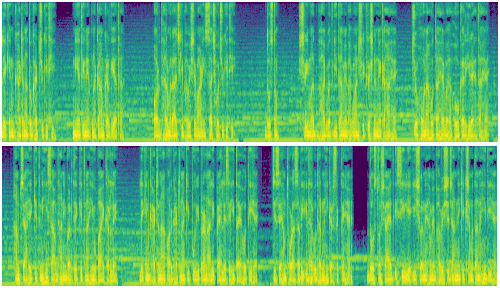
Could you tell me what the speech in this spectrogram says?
लेकिन घटना तो घट चुकी थी। नियति ने अपना काम कर दिया था और धर्मराज की भविष्यवाणी सच हो चुकी थी। दोस्तों, श्रीमद भागवत गीता में भगवान श्री कृष्ण ने कहा है, जो होना होता है वह होकर ही रहता है। हम चाहे कितनी ही सावधानी बरते, कितना ही उपाय कर लें। लेकिन घटना और घटना की पूरी प्रणाली पहले से ही तय होती है, जिसे हम थोड़ा सा भी इधर उधर नहीं कर सकते हैं। दोस्तों, शायद इसीलिए ईश्वर ने हमें भविष्य जानने की क्षमता नहीं दी है,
